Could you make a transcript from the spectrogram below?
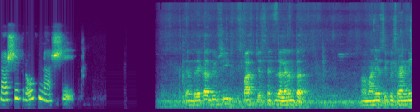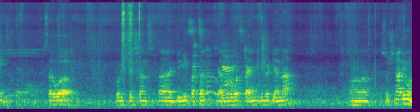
नाशिक रोड नाशिक. त्यानंतर एकाच दिवशी पाच चेसण्याचे झाल्यानंतर माननीय सी पी सरांनी सर्व पोलीस स्टेशन्स डी व्ही पथक त्याचबरोबर क्राईम युनिट यांना सूचना देऊन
